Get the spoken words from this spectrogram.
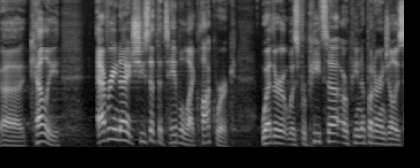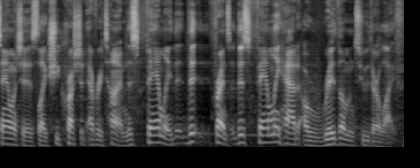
uh, Kelly. Every night she set the table like clockwork, whether it was for pizza or peanut butter and jelly sandwiches, like she crushed it every time. This family, th- th- friends, this family had a rhythm to their life.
